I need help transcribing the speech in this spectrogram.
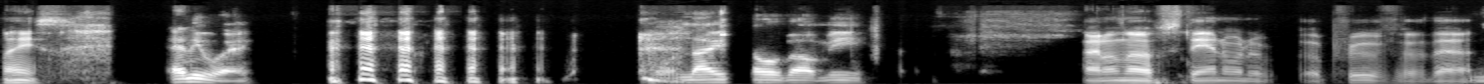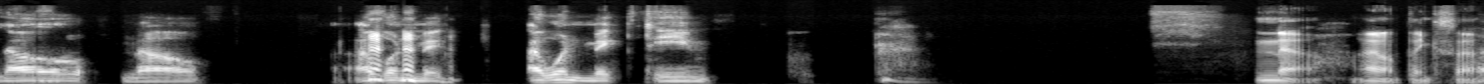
Nice. anyway, well, now you know about me. I don't know if Stan would approve of that. No, no, I wouldn't make I wouldn't make the team. No, I don't think so.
